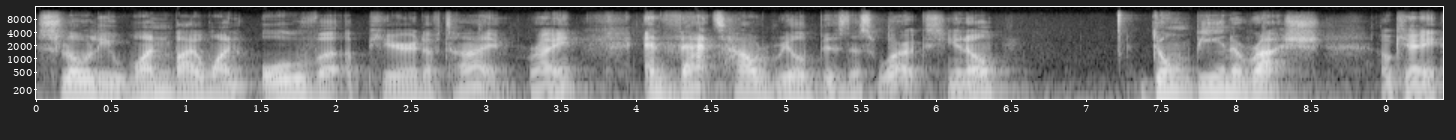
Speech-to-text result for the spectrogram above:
slowly, one by one, over a period of time, right? And that's how real business works, you know? Don't be in a rush okay?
